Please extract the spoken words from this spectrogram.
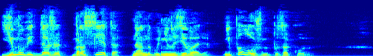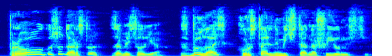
Ему ведь даже браслета на ногу не надевали, не положено по закону. Правовое государство, заметил я. Сбылась хрустальная мечта нашей юности.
